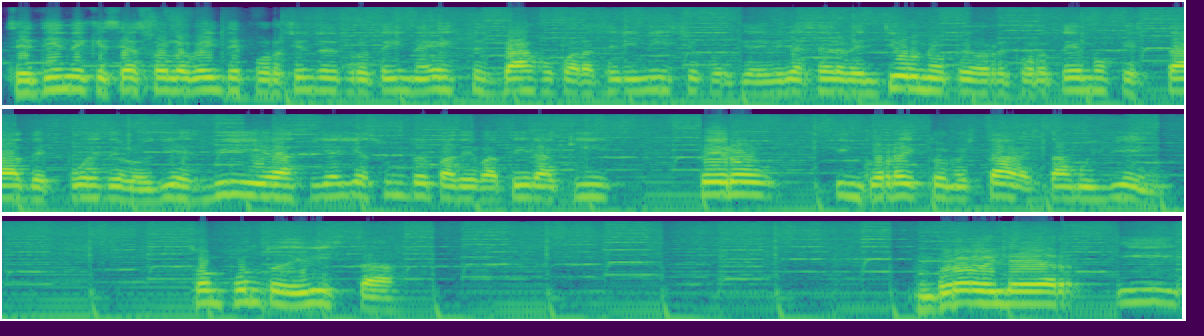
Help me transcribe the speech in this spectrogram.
Se entiende que sea solo 20% de proteína, esto es bajo para hacer inicio porque debería ser 21, pero recordemos que está después de los 10 días y hay asunto para debatir aquí, pero incorrecto no está, está muy bien. Son puntos de vista. Broiler y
